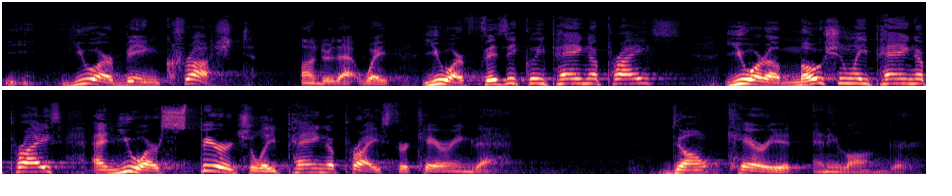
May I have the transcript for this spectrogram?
you are being crushed under that weight. You are physically paying a price, you are emotionally paying a price, and you are spiritually paying a price for carrying that. Don't carry it any longer.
